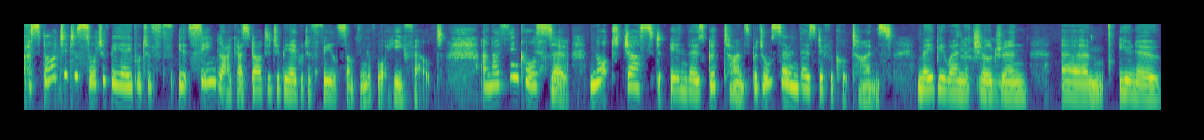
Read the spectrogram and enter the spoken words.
I started to sort of be able to, f- it seemed like I started to be able to feel something of what he felt. And I think also, not just in those good times, but also in those difficult times, maybe when the children, um, you know,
